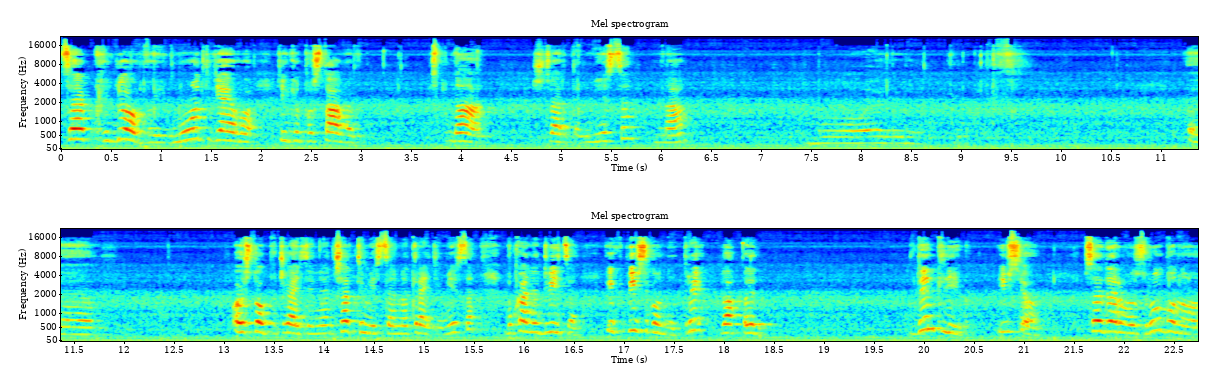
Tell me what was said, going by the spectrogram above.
Це кльовий мод, я його тільки поставив на четверте місце на Е, Ось що, почекайте, на четверте місце, а на третє місце. Буквально дивіться, як пів секунди. Три, два, один. Один клік і все. Все дерево зрубано.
